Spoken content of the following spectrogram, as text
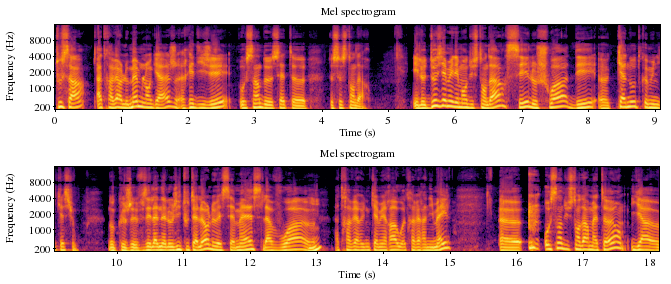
Tout ça à travers le même langage rédigé au sein de, cette, de ce standard. Et le deuxième élément du standard, c'est le choix des canaux de communication. Donc euh, je faisais l'analogie tout à l'heure, le SMS, la voix euh, Mhm. à travers une caméra ou à travers un email. Euh, au sein du standard Matter, il y a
